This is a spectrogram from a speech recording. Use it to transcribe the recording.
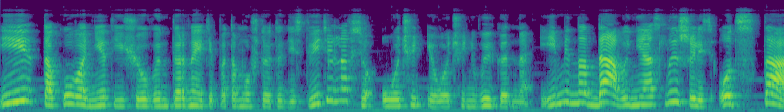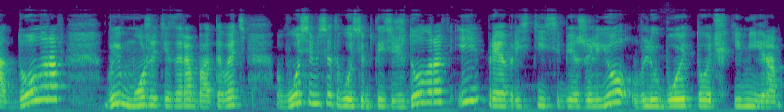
и такого нет еще в интернете, потому что это действительно все очень и очень выгодно. Именно, да, вы не ослышались, от 100 долларов вы можете зарабатывать 88 тысяч долларов и приобрести себе жилье в любой точке мира.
